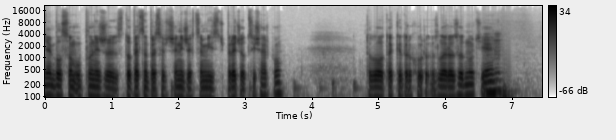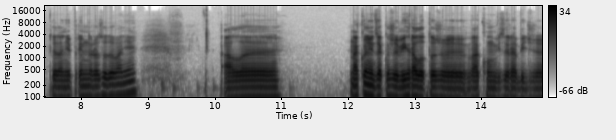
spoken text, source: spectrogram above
nebol som úplne že 100% presvedčený, že chcem ísť preč od C-Sharpu. To bolo také trochu zlé rozhodnutie, mm-hmm. teda nepríjemné rozhodovanie. Ale nakoniec akože vyhralo to, že Vakuum vyzerá byť, že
